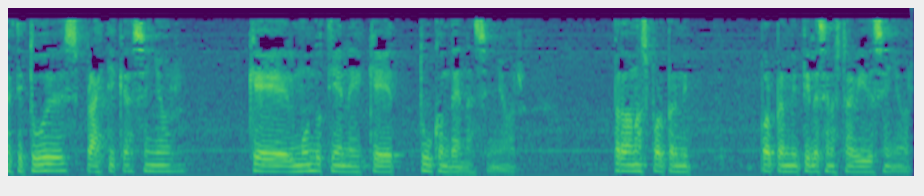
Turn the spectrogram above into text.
Actitudes, prácticas, Señor, que el mundo tiene, que tú condenas, Señor. Perdónanos por, permi- por permitirles en nuestra vida, Señor.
